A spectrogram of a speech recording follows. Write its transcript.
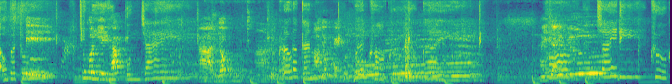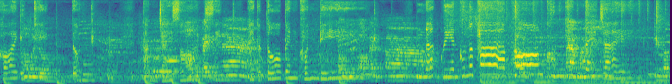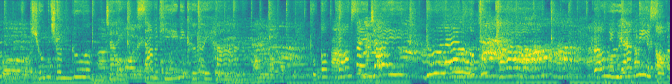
เอาประตูที่ที่คนมียืนครับอุ่นใจอ่ายกอ่าเรารักกันอ่ายกแขนสูงเหมือนครอบครัวอยู่ใกล้หายใจลึกใจดีครูคอยๆอุเอามาทิดูศตนตั้งใจสอเอานไปข้างหน้าให้เติบโตเป็นคนดีเอามือออกด้านข้างนักเรียนคุณภาพพร้อมคุณทำในใจขึ้นข้างบน ชุมชนร่วมใจ สามัคคีไม่เคยห่างผู้ปกครองใส่ใจ ดูแลลูกทุกทางเราอยู่อย่างมีสุข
